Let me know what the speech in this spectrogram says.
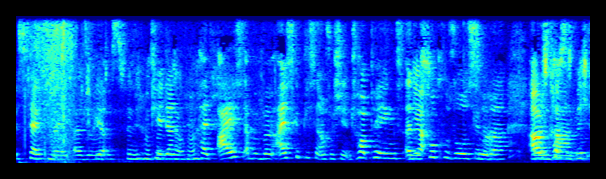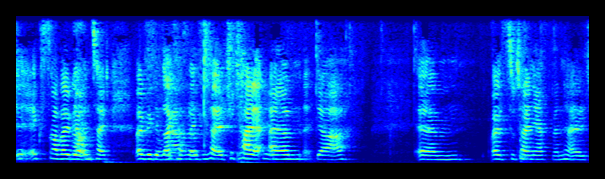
self-made. Also ja. das finde ich muss Okay, dann auch halt Eis, aber beim Eis gibt es dann auch verschiedene Toppings, also ja. Schokosauce genau. oder. Aber das kostet nicht so. extra, weil wir ja. uns halt, weil wir gesagt haben, das ist halt total ähm, ja, ähm, weil es total nervt, wenn halt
